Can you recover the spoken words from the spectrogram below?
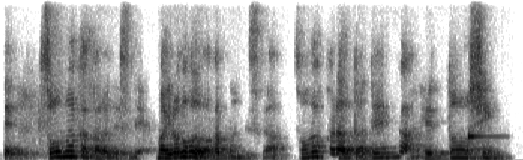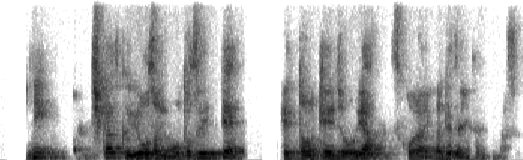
で、その中からですね、まあ、いろんなことが分かったんですが、その中から打点がヘッドの芯に近づく要素に基づいて、ヘッドの形状やスコラインがデザインされています。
